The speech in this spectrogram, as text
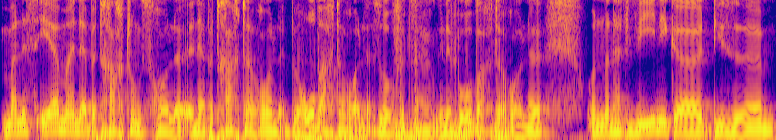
man ist eher mal in der Betrachtungsrolle, in der Betrachterrolle, Beobachterrolle, so Verzeihung, in der Beobachterrolle. Und man hat weniger diese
